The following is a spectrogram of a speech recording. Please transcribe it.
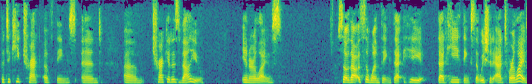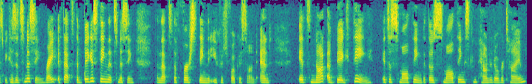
but to keep track of things and um, track it as value in our lives. So that was the one thing that he that he thinks that we should add to our lives because it's missing, right? If that's the biggest thing that's missing, then that's the first thing that you could focus on. And it's not a big thing. It's a small thing, but those small things compounded over time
